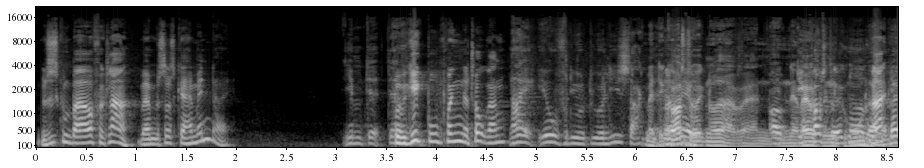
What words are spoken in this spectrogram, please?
Men så skal man bare forklare, hvad man så skal have mindre af. Jamen, det, For vi kan ikke bruge pengene to gange. Nej, jo, fordi du, du har lige sagt... Men det at koster jo ikke noget at være en, Og en det noget kommune. Nej, nej,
